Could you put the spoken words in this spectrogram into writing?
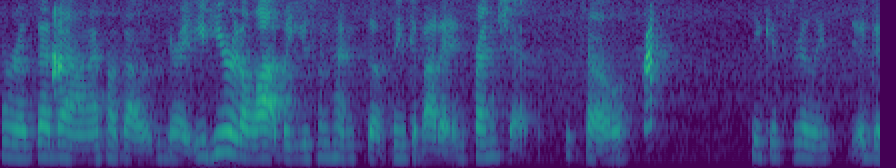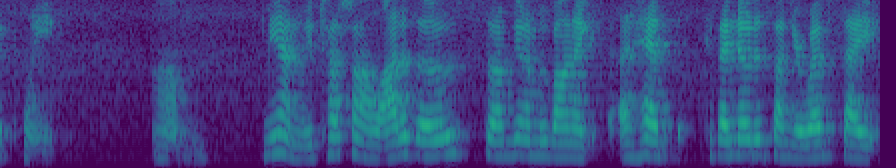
I wrote that down. I thought that was great. You hear it a lot, but you sometimes don't think about it in friendships. So I think it's really a good point. Um, man, we've touched on a lot of those, so I'm gonna move on ahead because I noticed on your website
